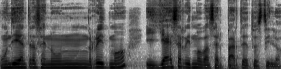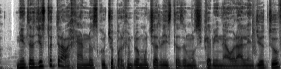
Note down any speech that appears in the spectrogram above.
Un día entras en un ritmo y ya ese ritmo va a ser parte de tu Mientras yo estoy trabajando, escucho, por ejemplo, muchas listas de música binaural en YouTube,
